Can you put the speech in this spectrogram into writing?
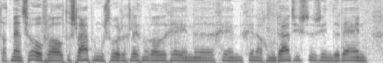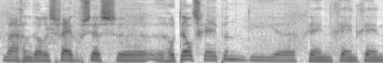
Dat mensen overal te slapen moesten worden gelegd, maar we hadden geen, eh, geen, geen accommodaties. Dus in de Rijn lagen wel eens vijf of zes eh, eh, hotelschepen die geen, geen, geen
